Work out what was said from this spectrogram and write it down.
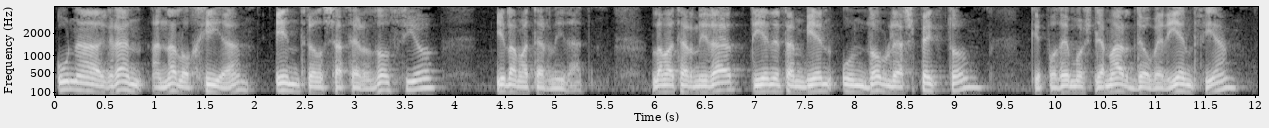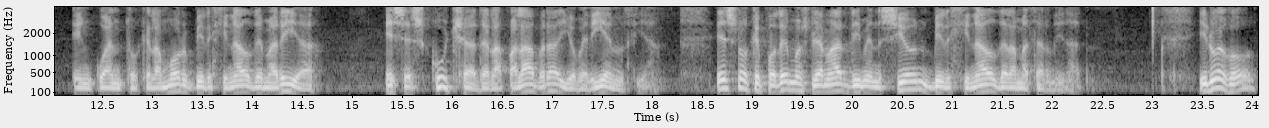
una gran analogía entre el sacerdocio y la maternidad. La maternidad tiene también un doble aspecto que podemos llamar de obediencia, en cuanto que el amor virginal de María es escucha de la palabra y obediencia. Es lo que podemos llamar dimensión virginal de la maternidad. Y luego,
